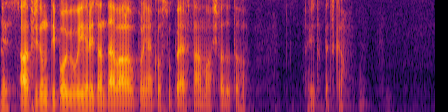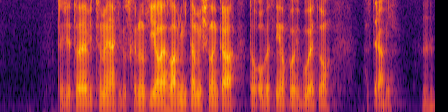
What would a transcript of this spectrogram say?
Yes. Ale přitom ty pohybové hry zadávala úplně jako super, s náma šla do toho. Takže to pecka. Takže to je víceméně nějaký to shrnutí, ale hlavní ta myšlenka toho obecného pohybu je to zdraví. Mhm.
